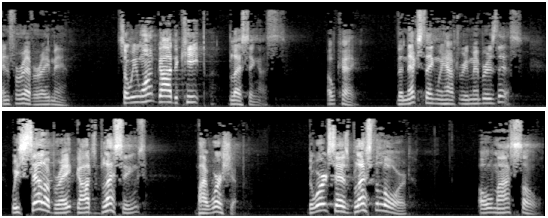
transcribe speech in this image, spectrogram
and forever. Amen. So we want God to keep blessing us. Okay. The next thing we have to remember is this we celebrate God's blessings by worship. The word says, Bless the Lord, O my soul,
